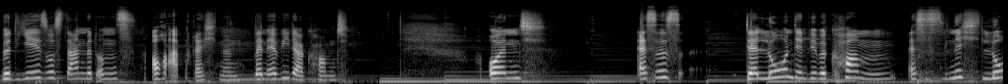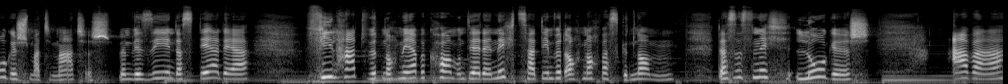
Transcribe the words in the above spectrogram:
wird Jesus dann mit uns auch abrechnen, wenn er wiederkommt. Und es ist der Lohn, den wir bekommen, es ist nicht logisch mathematisch. Wenn wir sehen, dass der, der viel hat, wird noch mehr bekommen und der, der nichts hat, dem wird auch noch was genommen. Das ist nicht logisch. Aber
